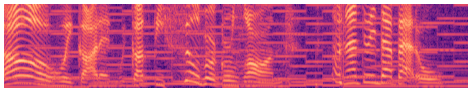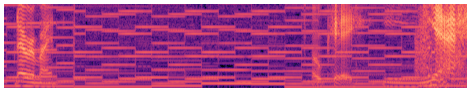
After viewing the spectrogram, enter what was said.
Oh, we got it. We got the silver croissant. Not doing that bad. Oh, never mind. Okay. Yeah.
